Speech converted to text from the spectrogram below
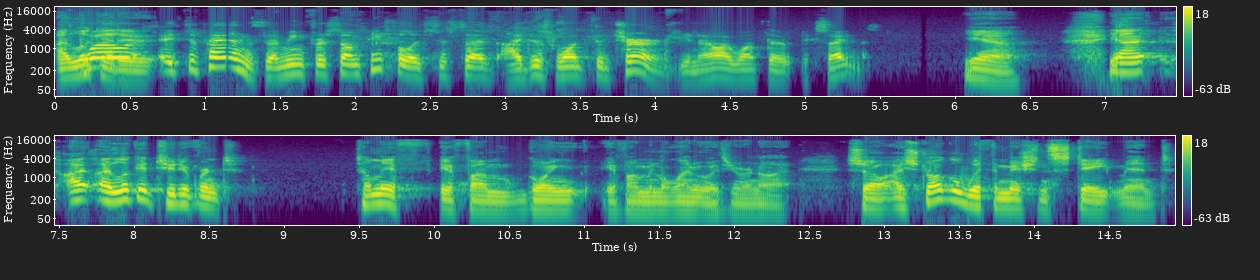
I look well, at it. it. depends. I mean, for some people, it's just that I just want the churn. You know, I want the excitement. Yeah. Yeah. I, I look at two different. Tell me if, if I'm going if I'm in alignment with you or not. So I struggle with the mission statement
